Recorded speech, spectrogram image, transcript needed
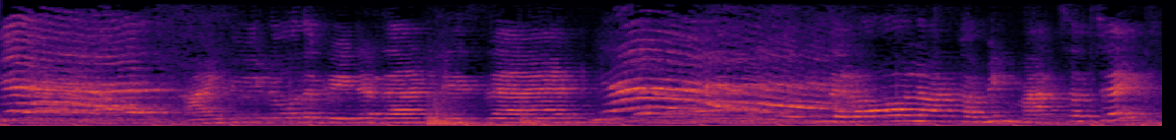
Yes. And do you know the greater than, less than? Yes. So these are all are coming math subject?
